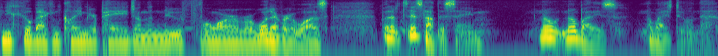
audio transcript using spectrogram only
and you could go back and claim your page on the new form or whatever it was, but it's, it's not the same. No, nobody's nobody's doing that.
